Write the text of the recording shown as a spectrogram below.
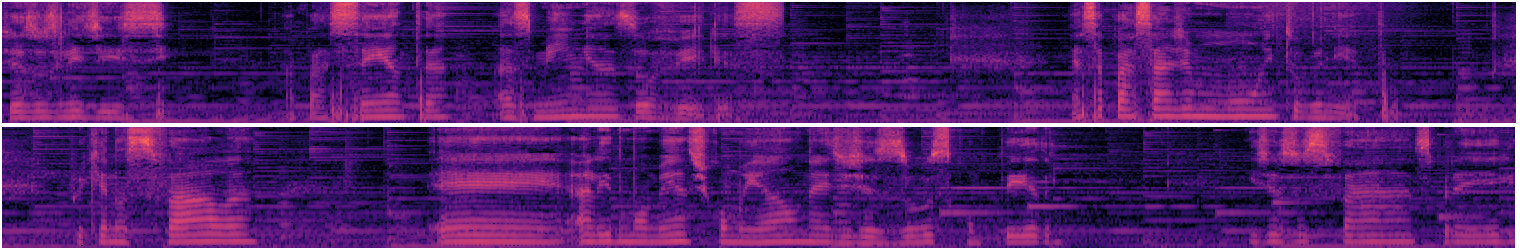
Jesus lhe disse: Apacenta as minhas ovelhas. Essa passagem é muito bonita, porque nos fala é, ali no momento de comunhão né, de Jesus com Pedro, e Jesus faz para ele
